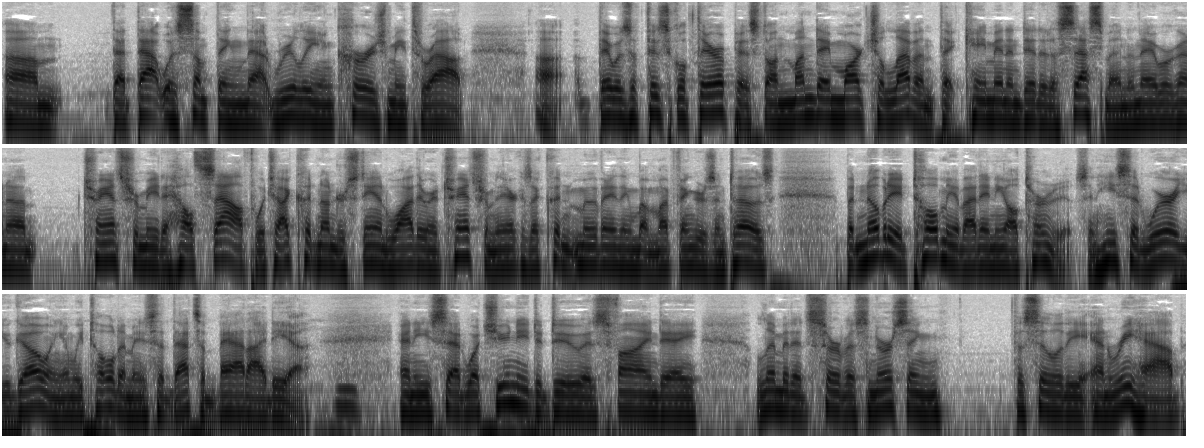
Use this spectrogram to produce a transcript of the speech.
um, that that was something that really encouraged me throughout. Uh, there was a physical therapist on Monday, March 11th, that came in and did an assessment, and they were going to transfer me to Health South, which I couldn't understand why they were going to transfer me there because I couldn't move anything but my fingers and toes. But nobody had told me about any alternatives. And he said, Where are you going? And we told him, and he said, That's a bad idea. And he said, What you need to do is find a limited service nursing facility and rehab,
